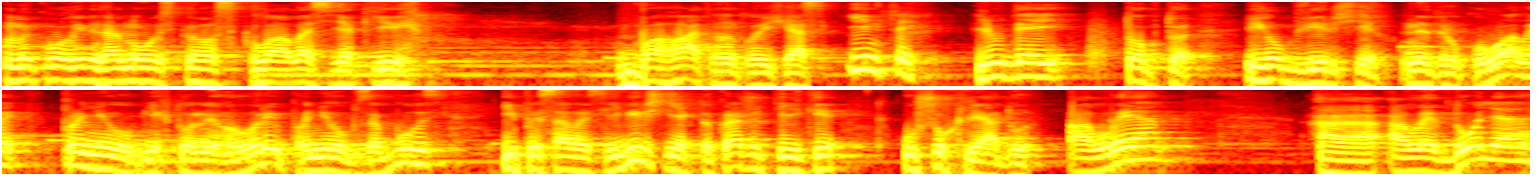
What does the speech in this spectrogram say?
Миколи Вінграновського склалась, як і багато на той час інших людей, тобто його б вірші не друкували, про нього б ніхто не говорив, про нього б забулись і писалися вірші, як то кажуть, тільки у шухляду. Але, але доля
